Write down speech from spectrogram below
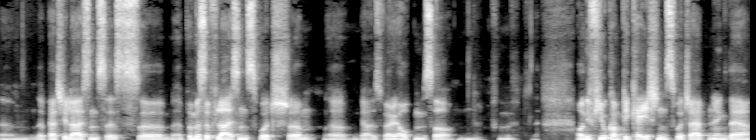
um, the Apache license is uh, a permissive license, which um, uh, yeah, is very open. So only few complications which are happening there.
